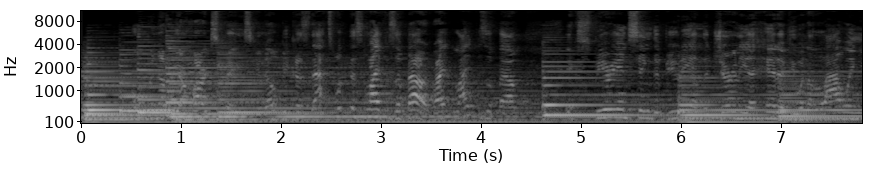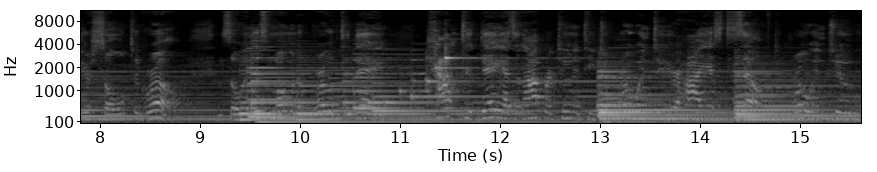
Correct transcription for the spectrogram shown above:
open up your heart space, you know, because that's what this life is about, right? Life is about experiencing the beauty and the journey ahead of you and allowing your soul to grow. And so, in this moment of growth today, count today as an opportunity to grow into your highest self, to grow into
